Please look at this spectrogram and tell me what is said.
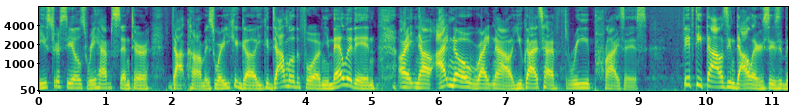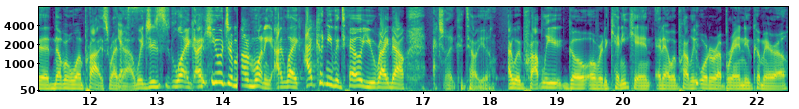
EasterSealsRehabCenter.com is where you could go. You could download the form, you mail it in. All right, now I know right now you guys have three prizes. Fifty thousand dollars is the number one prize right Yes. now, which is like a huge amount of money. I like I couldn't even tell you right now. Actually, I could tell you. I would probably go over to Kenny Kent and I would probably order a brand new Camaro.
